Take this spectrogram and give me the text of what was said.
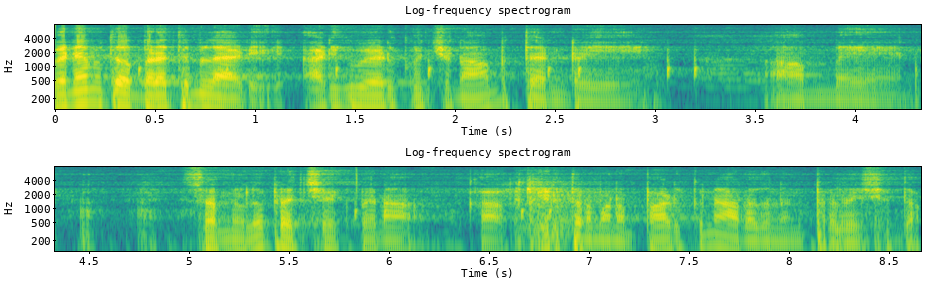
వినయంతో బ్రతిమలాడి అడిగి వేడుకుంటున్నాము తండ్రి. ఆమె సమయంలో ప్రత్యేకమైన ఒక కీర్తన మనం పాడుకుని ఆరాధనను ప్రవేశిద్దాం.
